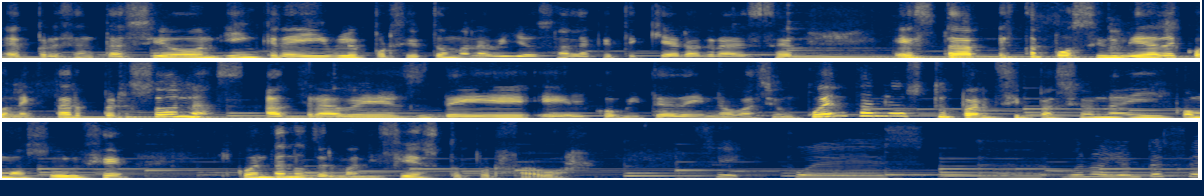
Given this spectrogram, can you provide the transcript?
eh, presentación increíble, por cierto, maravillosa, a la que te quiero agradecer, esta, esta posibilidad de conectar personas a través del Comité de Innovación. Cuéntanos tu participación ahí, cómo surge, y cuéntanos del manifiesto, por favor. Sí, pues, eh, bueno, yo empecé,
